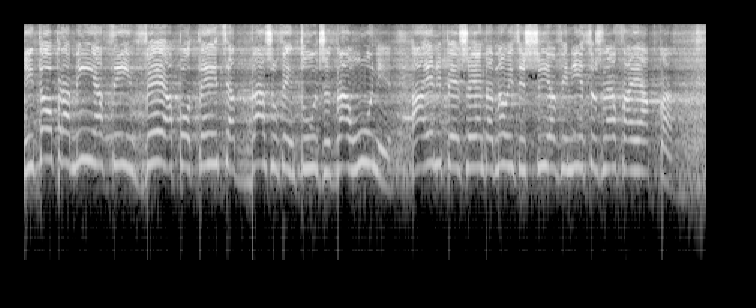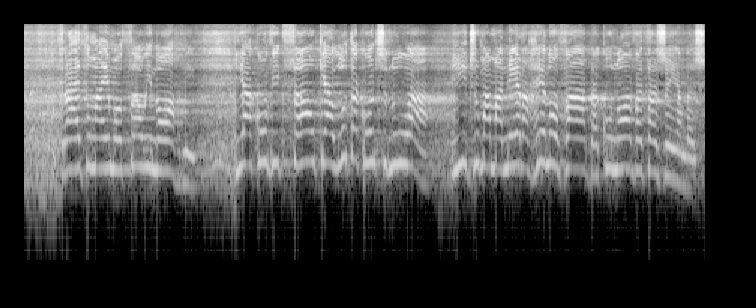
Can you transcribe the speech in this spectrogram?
Então, para mim, assim, ver a potência da juventude, da UNE, a NPG ainda não existia, Vinícius, nessa época traz uma emoção enorme. E a convicção que a luta continua e de uma maneira renovada, com novas agendas.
